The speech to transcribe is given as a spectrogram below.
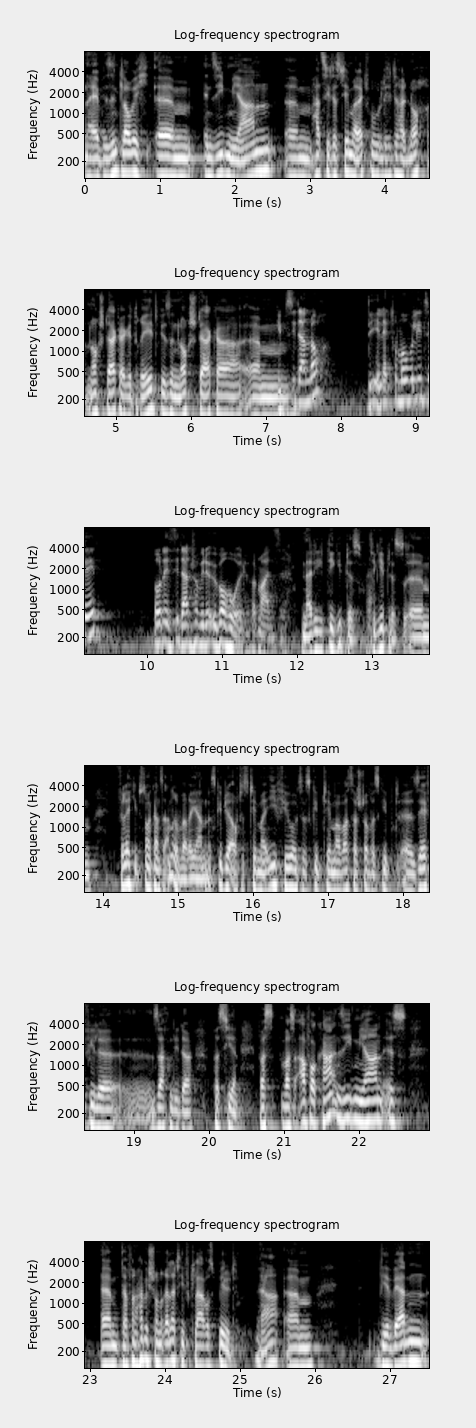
Naja, wir sind, glaube ich, ähm, in sieben Jahren ähm, hat sich das Thema Elektromobilität halt noch, noch stärker gedreht. Wir sind noch stärker. Ähm Gibt es sie dann noch, die Elektromobilität? Oder ist sie dann schon wieder überholt? Was meinst du? Na, die, die gibt es. Ja. Die gibt es. Ähm, vielleicht gibt es noch ganz andere Varianten. Es gibt ja auch das Thema E-Fuels, es gibt Thema Wasserstoff, es gibt äh, sehr viele äh, Sachen, die da passieren. Was, was AVK in sieben Jahren ist, ähm, davon habe ich schon ein relativ klares Bild. Ja, ähm, wir werden,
